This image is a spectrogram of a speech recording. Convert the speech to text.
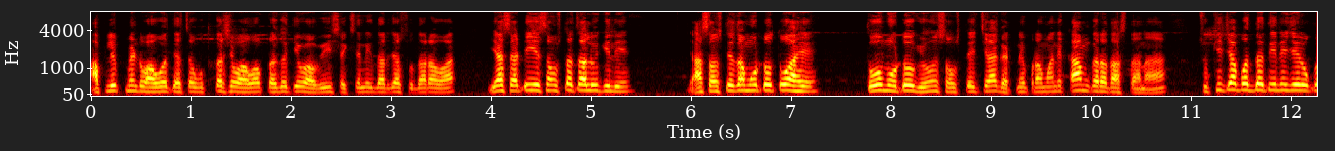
अपलिफ्टमेंट व्हावं त्याचं उत्कर्ष व्हावा प्रगती व्हावी शैक्षणिक दर्जा सुधारावा यासाठी ही संस्था चालू केली. या संस्थेचा मोटो तो आहे. तो मोटो घेऊन संस्थेच्या घटनेप्रमाणे काम करत असताना चुकीच्या पद्धतीने जे लोक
